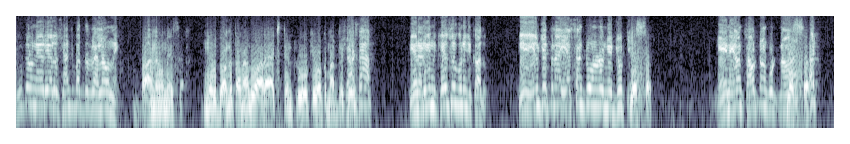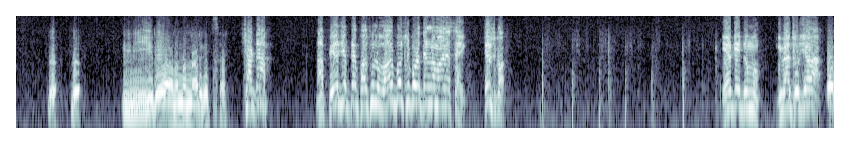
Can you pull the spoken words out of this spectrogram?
టూటౌన్ ఏరియాలో శాంతి భద్రతలు ఎలా ఉన్నాయి? బాగానే ఉన్నాయి సార్. మూడు దొంగతనాలు ఆరు యాక్సిడెంట్లు ఒకే ఒక మర్డర్ కేసు. up. నేను అడిగిన కేసుల గురించి కాదు. నేను ఏం చెప్పినా ఎస్ అంటూ ఉండడం నీ డ్యూటీ. ఎస్ సార్ నేనేం చదవటం అనుకుంటున్నావా? Yes, sir. ద- ద- మీరే అనమన్నారు కదా సార్. షటప్ నా పేరు చెప్తే పశువులు వాల్పోసులు కూడా తినడం మానేస్తాయి. తెలుసుకో. ఏమిటి దుమ్ము? ఇవాళ తుడిచావా?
